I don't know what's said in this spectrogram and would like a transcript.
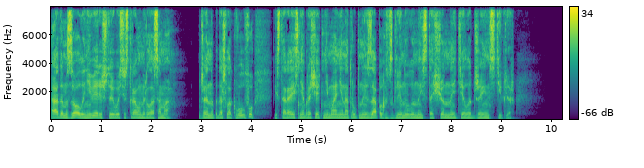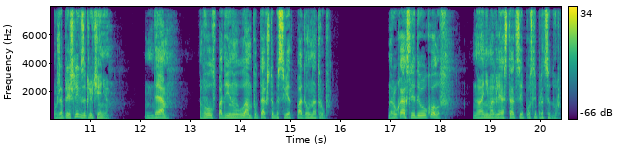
Адам зол и не верит, что его сестра умерла сама. Дженна подошла к Вулфу и, стараясь не обращать внимания на трупный запах, взглянула на истощенное тело Джейн Стиклер. «Уже пришли к заключению?» «Да». Вулф подвинул лампу так, чтобы свет падал на труп. На руках следы уколов, но они могли остаться и после процедур.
